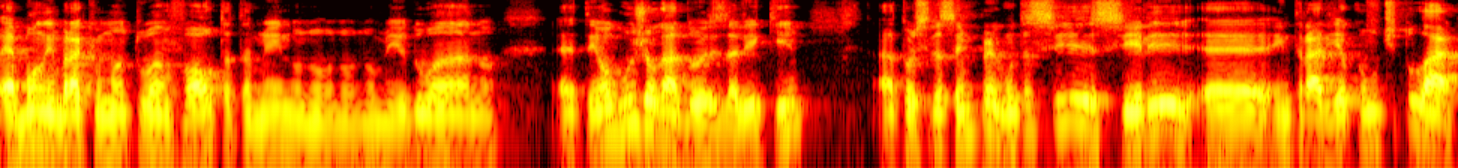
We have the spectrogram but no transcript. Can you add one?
É bom lembrar que o Mantuan volta também no, no, no meio do ano. É, tem alguns jogadores ali que a torcida sempre pergunta se, se ele é, entraria como titular.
